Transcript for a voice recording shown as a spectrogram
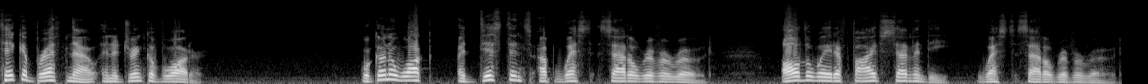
take a breath now and a drink of water. We're going to walk a distance up West Saddle River Road, all the way to 570 West Saddle River Road.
